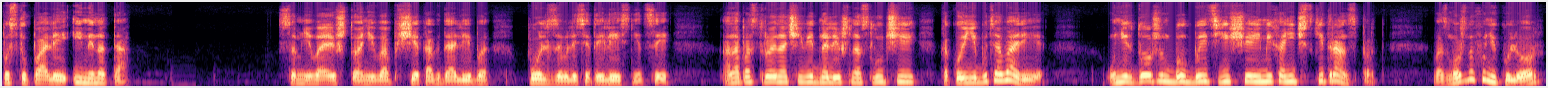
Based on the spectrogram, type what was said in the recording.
поступали именно так». Сомневаюсь, что они вообще когда-либо пользовались этой лестницей. Она построена, очевидно, лишь на случай какой-нибудь аварии. У них должен был быть еще и механический транспорт. Возможно, фуникулер.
